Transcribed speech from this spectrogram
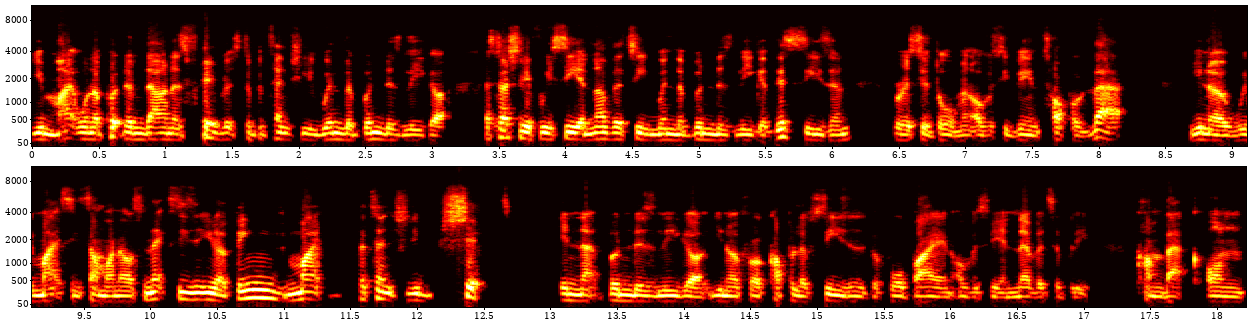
you might want to put them down as favourites to potentially win the Bundesliga, especially if we see another team win the Bundesliga this season. Borussia Dortmund obviously being top of that. You know, we might see someone else next season. You know, things might potentially shift in that Bundesliga, you know, for a couple of seasons before Bayern obviously inevitably come back on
